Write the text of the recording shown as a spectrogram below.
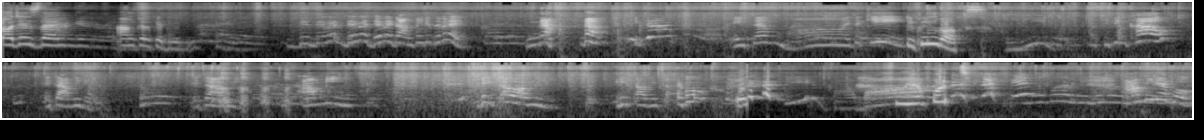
লজেন্স দেয়। আঙ্কেলকে দিয়ে দিই। দে- দেবে দেবে দেবে এটা আঙ্কেলকে দেবে? না না এইটা? এইটা মা এটা কি? টিফিন বক্স। টিফিন খাও। এটা আমি দেবো। এটা আমি। আমি। এটাও আমি। এটা আমি বাবা? শুয়ে পড়েছে। আমি নেব।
